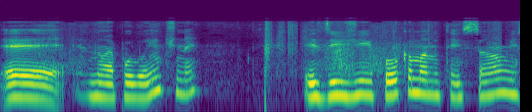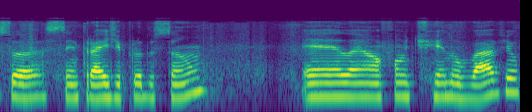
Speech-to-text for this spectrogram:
É, não é poluente, né? Exige pouca manutenção em suas centrais de produção. Ela é uma fonte renovável,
